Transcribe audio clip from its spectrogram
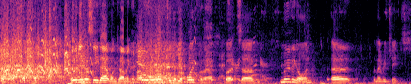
Uh, Who didn't see that one coming? I would love to give you a point for that. But um, moving on, uh, the memory cheats.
